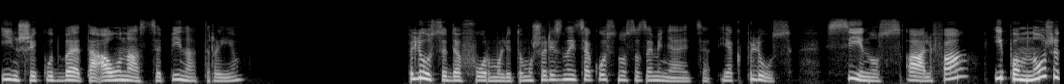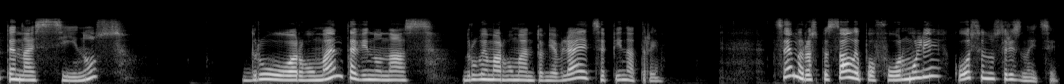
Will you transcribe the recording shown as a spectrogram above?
інший кут бета, а у нас це пі на 3. Плюс іде в формулі, тому що різниця косинуса заміняється як плюс синус альфа і помножити на синус другого аргумента, він у нас другим аргументом є π на 3. Це ми розписали по формулі косинус різниці.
